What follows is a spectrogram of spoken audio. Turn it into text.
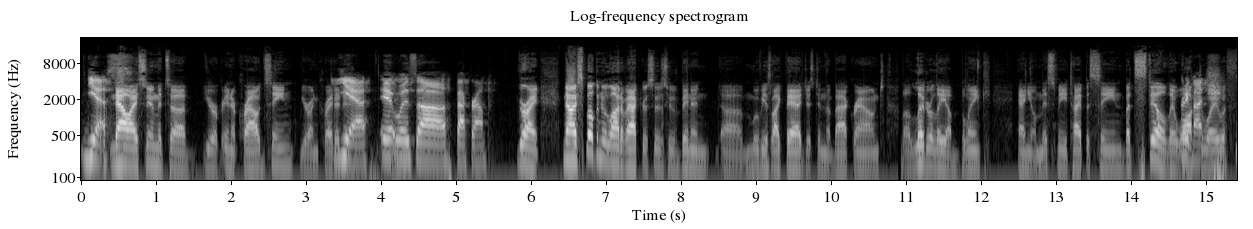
Yes. Now I assume it's a you're in a crowd scene. You're uncredited. Yeah, it was uh, background. Right. Now, I've spoken to a lot of actresses who've been in uh, movies like that, just in the background, uh, literally a blink and you'll miss me type of scene. But still, they Pretty walked much. away with,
